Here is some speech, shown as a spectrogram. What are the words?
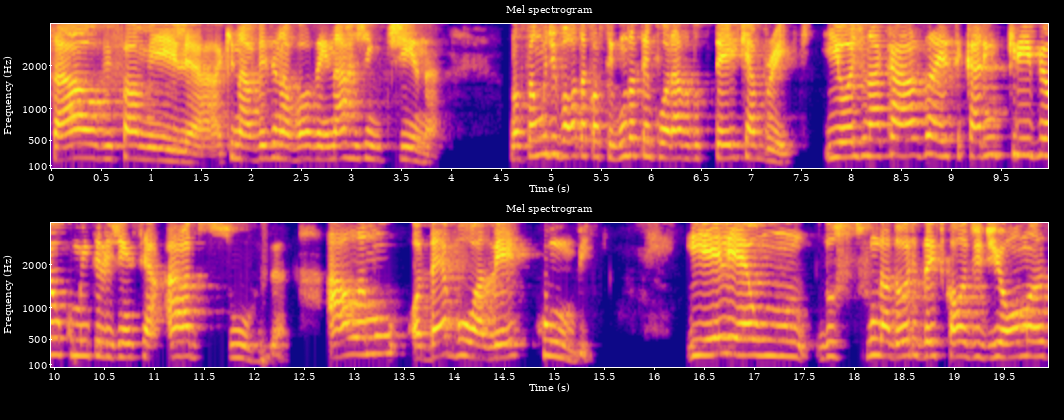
Salve família! Aqui na vez e na voz aí na Argentina. Nós estamos de volta com a segunda temporada do Take a Break. E hoje na casa, esse cara incrível com uma inteligência absurda, Alamo Odebo Ale Kumbi. E ele é um dos fundadores da escola de idiomas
